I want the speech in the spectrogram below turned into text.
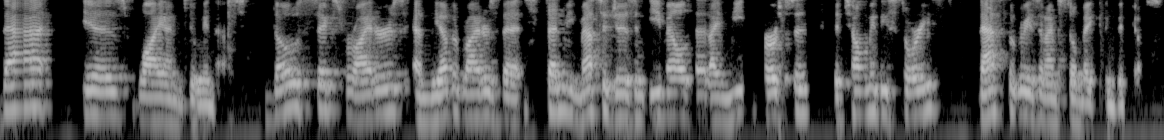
That is why I'm doing this. Those six riders and the other riders that send me messages and emails that I meet in person that tell me these stories, that's the reason I'm still making videos.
